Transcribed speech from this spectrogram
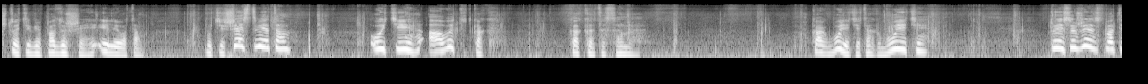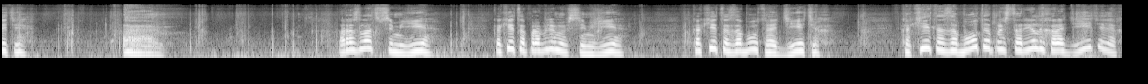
что тебе по душе. Или вот там путешествие там уйти, а вы тут как, как это самое. Как будете, так будете. То есть уже, смотрите, разлад в семье, какие-то проблемы в семье, какие-то заботы о детях, какие-то заботы о престарелых родителях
